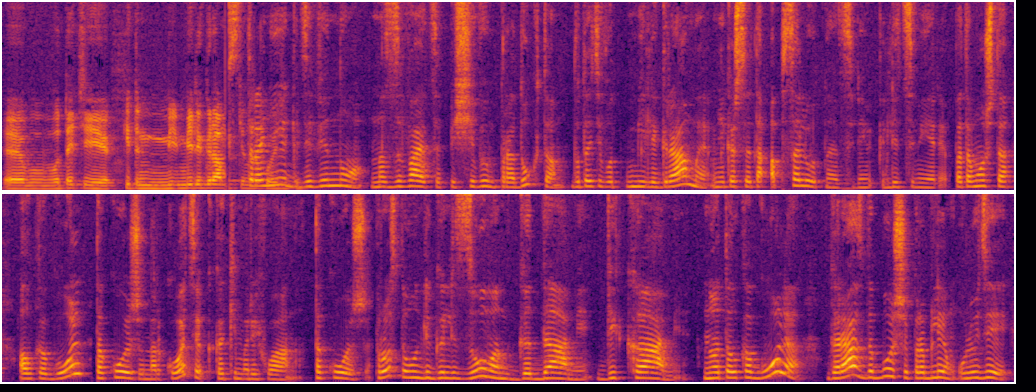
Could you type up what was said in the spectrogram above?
э, вот эти какие-то миллиграммы. В стране, где вино называется пищевым продуктом, вот эти вот миллиграммы, мне кажется, это абсолютное лицемерие, потому что алкоголь такой же наркотик, как и марихуана, такой же, просто он легализован годами, веками, но от алкоголя гораздо больше проблем у людей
